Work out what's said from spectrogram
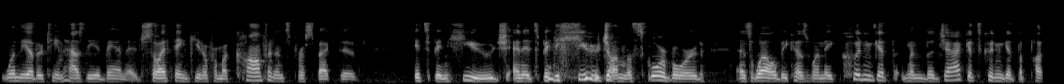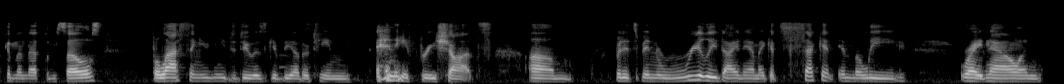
when the other team has the advantage. So I think, you know, from a confidence perspective, it's been huge and it's been huge on the scoreboard as well because when they couldn't get the, when the Jackets couldn't get the puck in the net themselves, the last thing you need to do is give the other team any free shots. Um, but it's been really dynamic. It's second in the league right now and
